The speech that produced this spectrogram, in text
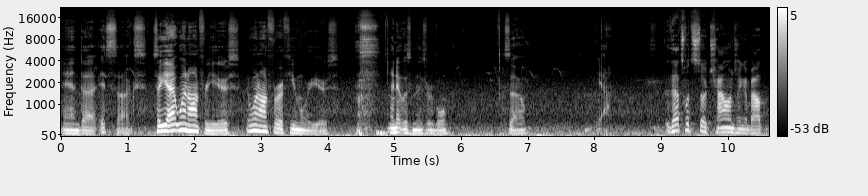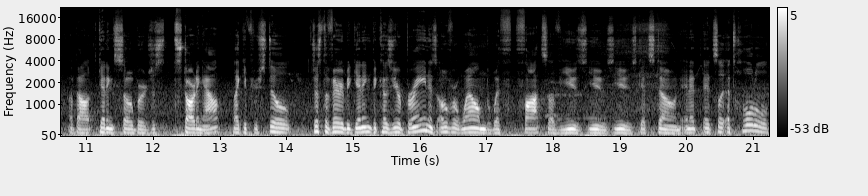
And uh, it sucks. So, yeah, it went on for years. It went on for a few more years. and it was miserable. So, yeah. That's what's so challenging about about getting sober just starting out. Like if you're still just the very beginning because your brain is overwhelmed with thoughts of use use use get stoned. And it, it's a, a total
